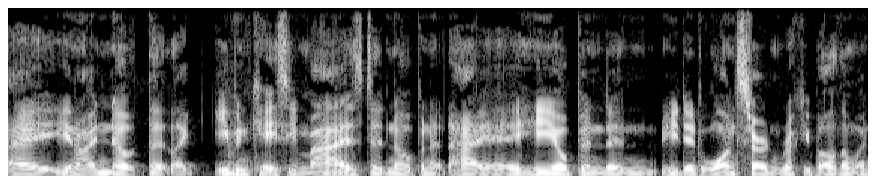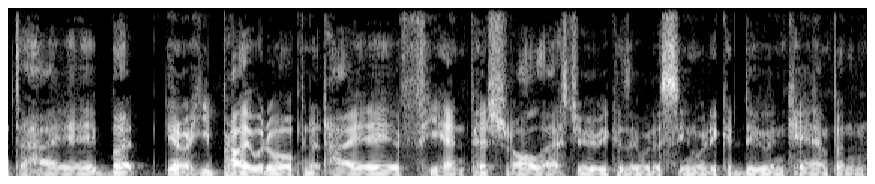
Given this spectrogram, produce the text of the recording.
I, you know, I note that like even Casey Mize didn't open at high A. He opened and he did one start in rookie ball, then went to high A. But, you know, he probably would have opened at high A if he hadn't pitched at all last year because they would have seen what he could do in camp and,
